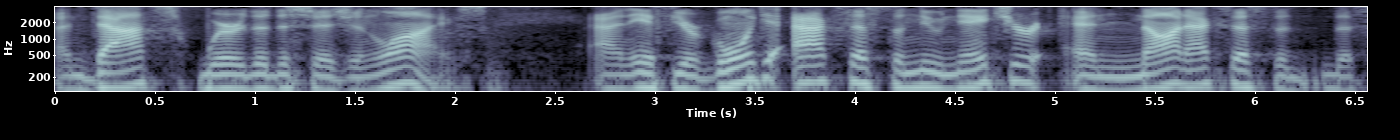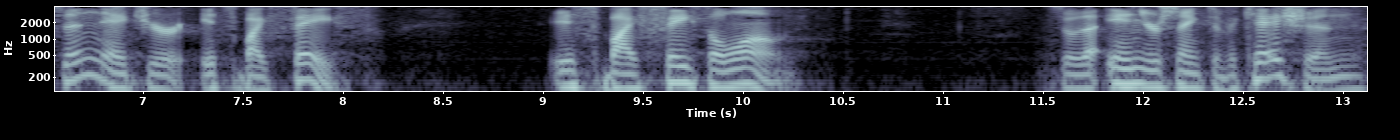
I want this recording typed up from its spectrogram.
And that's where the decision lies. And if you're going to access the new nature and not access the, the sin nature, it's by faith. It's by faith alone. So that in your sanctification,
